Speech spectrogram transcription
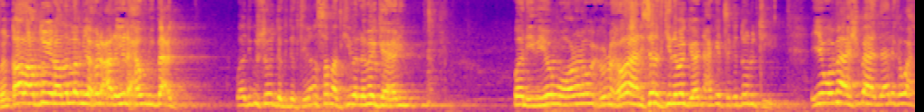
wain qaala hadduu yidhahdo lam yaxul calayhi lxawlu bacdu waad igu soo degdegtayna sanadkiiba lama gaadhin waan iibiyo ma odhan wuxuu xoolahani sannadkii lama gaadhin xaggeed sakadoon u tiiri iyo wamaa ashbaha dalika wax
